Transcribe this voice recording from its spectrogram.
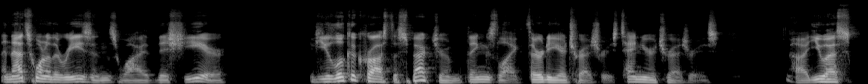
And that's one of the reasons why this year, if you look across the spectrum, things like 30 year treasuries, 10 year treasuries, uh, US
